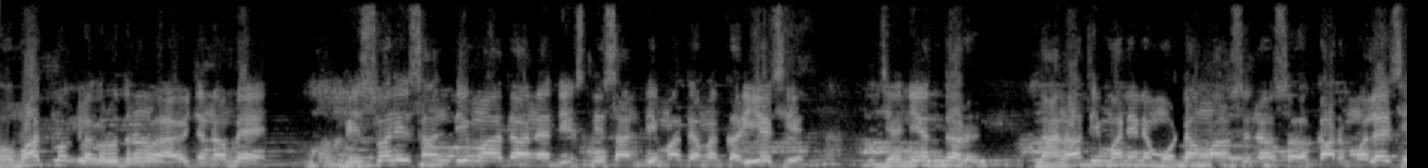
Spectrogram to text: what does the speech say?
હોમાત્મક લગરુદ્રનું આયોજન અમે વિશ્વની શાંતિ માતા અને દેશની શાંતિ માટે અમે કરીએ છીએ. જેની અંદર નાનાથી માંડીને મોટા માણસોનો સહકાર મળે છે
